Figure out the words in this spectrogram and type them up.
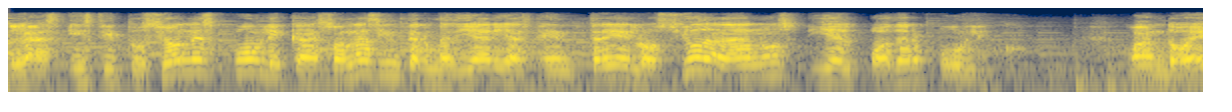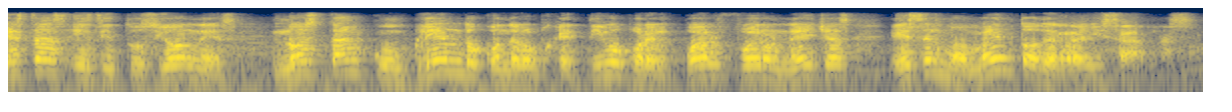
Las instituciones públicas son las intermediarias entre los ciudadanos y el poder público. Cuando estas instituciones no están cumpliendo con el objetivo por el cual fueron hechas, es el momento de revisarlas.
